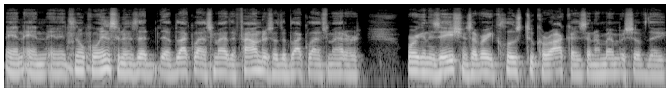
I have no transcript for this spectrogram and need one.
And, and, and it's no coincidence that the Black Lives Matter, the founders of the Black Lives Matter organizations are very close to Caracas and are members of the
